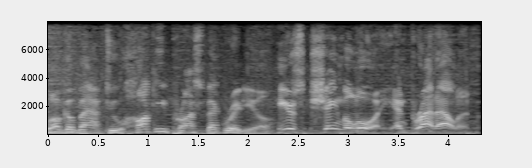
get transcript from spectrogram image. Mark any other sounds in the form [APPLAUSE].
Welcome back to Hockey Prospect Radio. Here's Shane Malloy and Brad Allen.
